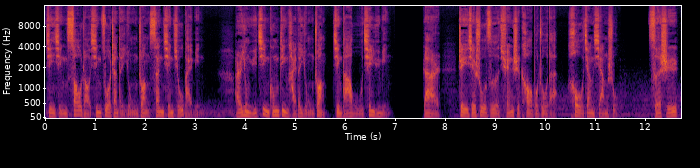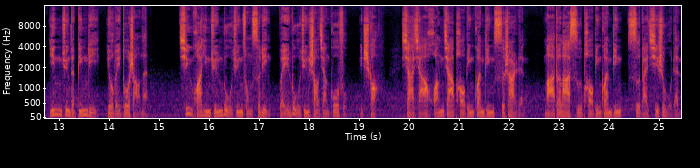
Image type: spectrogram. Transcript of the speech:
进行骚扰性作战的勇壮三千九百名，而用于进攻定海的勇壮竟达五千余名。然而，这些数字全是靠不住的。后将详述。此时英军的兵力又为多少呢？侵华英军陆军总司令为陆军少将郭富 （Ichkov），下辖皇家炮兵官兵四十二人，马德拉斯炮兵官兵四百七十五人。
